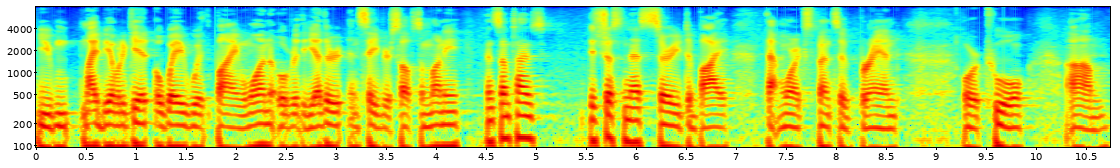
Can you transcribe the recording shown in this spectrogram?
you might be able to get away with buying one over the other and save yourself some money. And sometimes it's just necessary to buy that more expensive brand or tool. Um,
